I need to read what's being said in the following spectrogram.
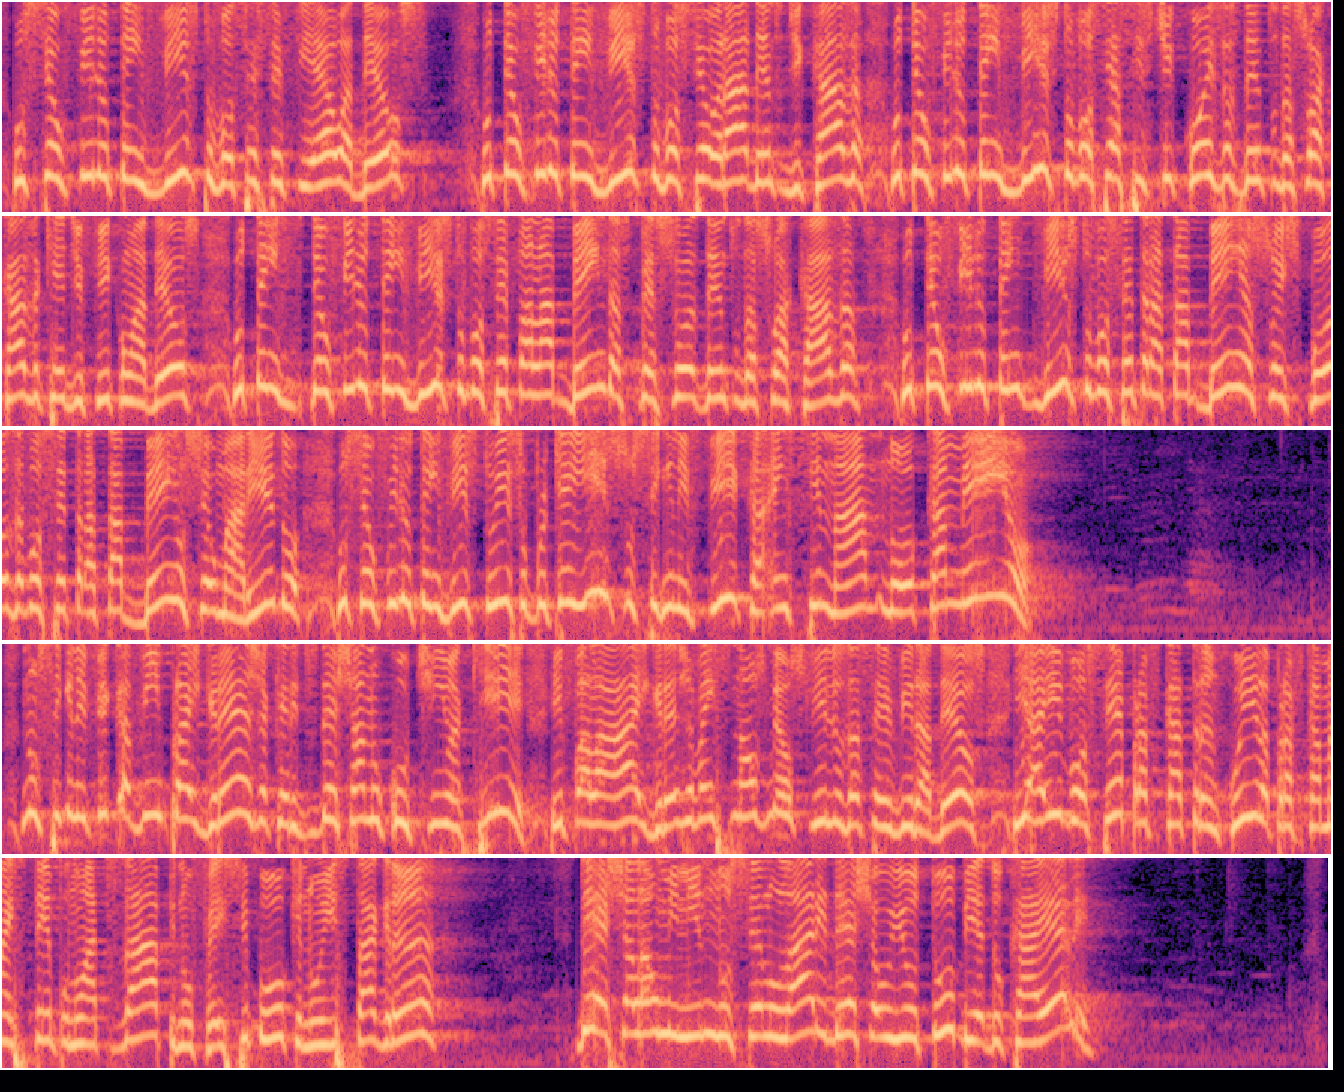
O seu filho tem visto você ser fiel a Deus? O teu filho tem visto você orar dentro de casa, o teu filho tem visto você assistir coisas dentro da sua casa que edificam a Deus, o tem, teu filho tem visto você falar bem das pessoas dentro da sua casa, o teu filho tem visto você tratar bem a sua esposa, você tratar bem o seu marido, o seu filho tem visto isso, porque isso significa ensinar no caminho. Não significa vir para a igreja, queridos, deixar no cultinho aqui e falar: ah, a igreja vai ensinar os meus filhos a servir a Deus. E aí você, para ficar tranquila, para ficar mais tempo no WhatsApp, no Facebook, no Instagram, deixa lá um menino no celular e deixa o YouTube educar ele.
